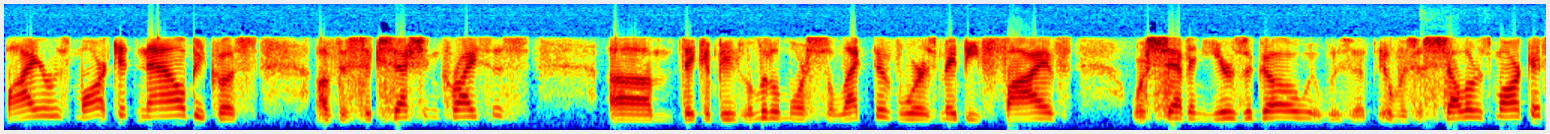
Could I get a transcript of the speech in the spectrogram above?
buyer's market now because of the succession crisis. Um, they could be a little more selective, whereas maybe five or seven years ago it was a it was a seller's market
